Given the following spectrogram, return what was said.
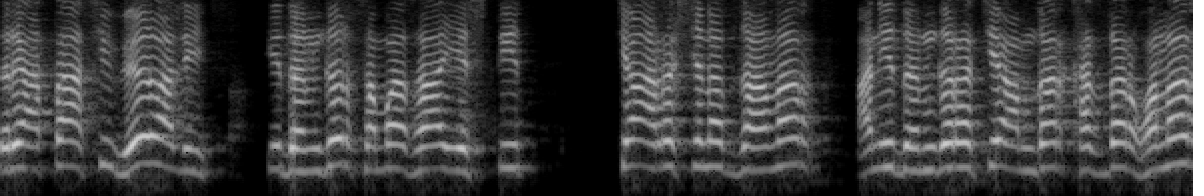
तरी आता अशी वेळ आली की धनगर समाज हा एस टीच्या आरक्षणात जाणार आणि धनगराचे आमदार खासदार होणार.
